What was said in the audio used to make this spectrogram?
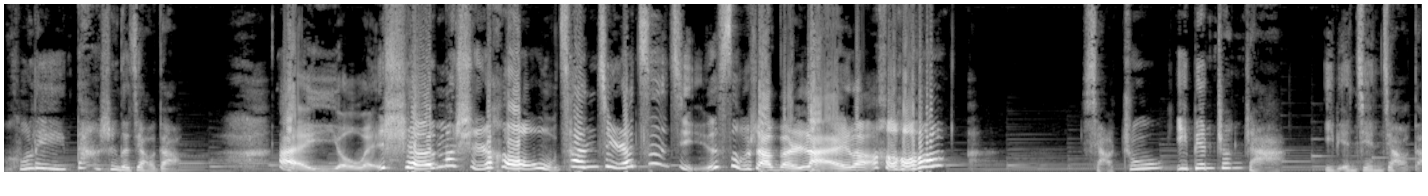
狐狸大声的叫道。哎呦喂！什么时候午餐竟然自己送上门来了？哈哈！小猪一边挣扎一边尖叫道：“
